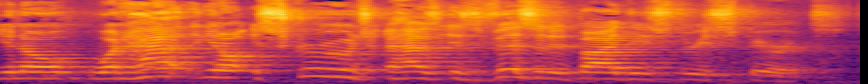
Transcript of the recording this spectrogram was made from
you know, what ha- you know, Scrooge has, is visited by these three spirits.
